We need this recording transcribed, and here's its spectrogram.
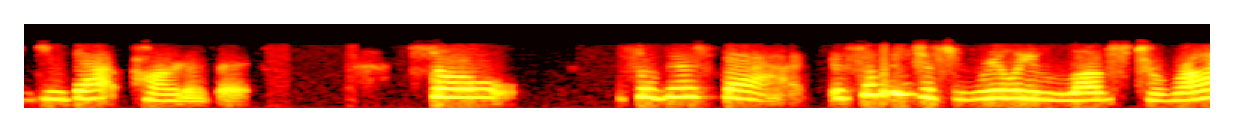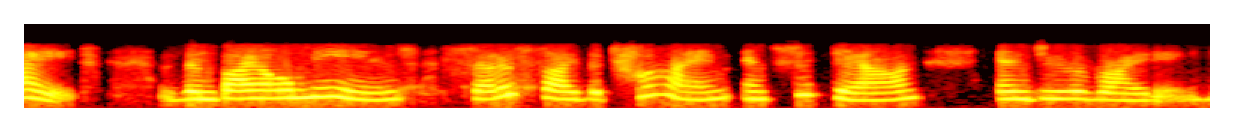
to do that part of it. So, so there's that. If somebody just really loves to write, then by all means, set aside the time and sit down and do the writing.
